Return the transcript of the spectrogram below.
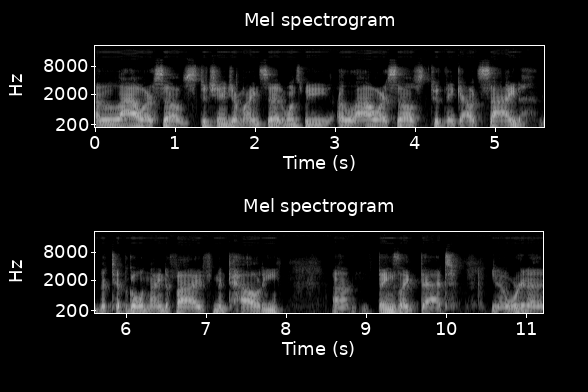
allow ourselves to change our mindset, once we allow ourselves to think outside the typical nine to five mentality, um, things like that, you know, we're gonna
